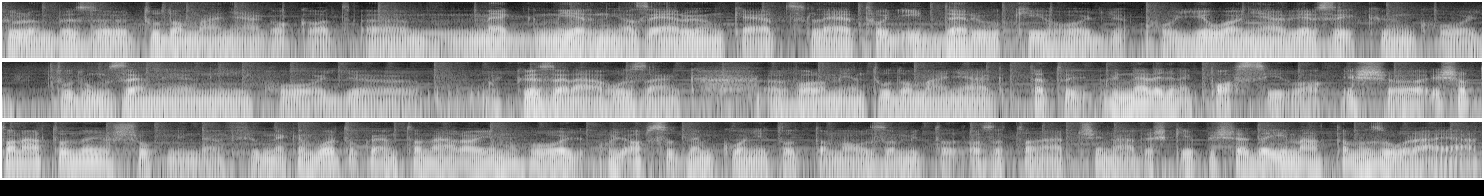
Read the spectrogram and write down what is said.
különböző tudományágakat, megmérni az erőnket. Lehet, hogy itt derül ki, hogy, hogy jó a nyelvérzékünk, hogy tudunk zenélni, hogy, hogy közel áll hozzánk valamilyen tudományág, tehát hogy, hogy ne legyenek passzívak. És, és a tanártól nagyon sok minden függ. Nekem voltak olyan tanáraim, hogy, hogy abszolút nem konyítottam ahhoz, amit az a tanár csinált és képvisel, de imádtam az óráját.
